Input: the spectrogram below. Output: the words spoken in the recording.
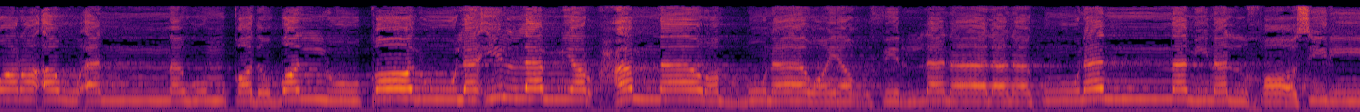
ورأوا أنهم قد ضلوا قالوا لئن لم يرحمنا ربنا ويغفر لنا لنكونن من الخاسرين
